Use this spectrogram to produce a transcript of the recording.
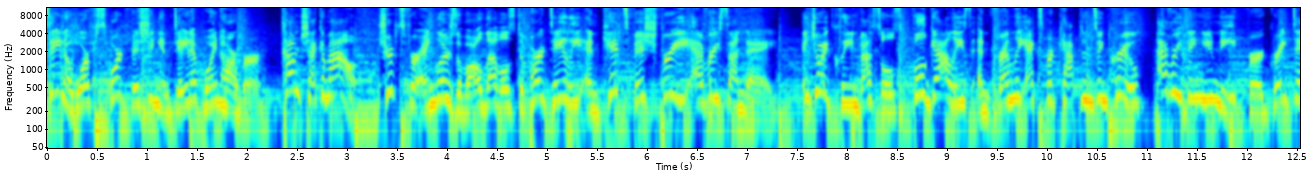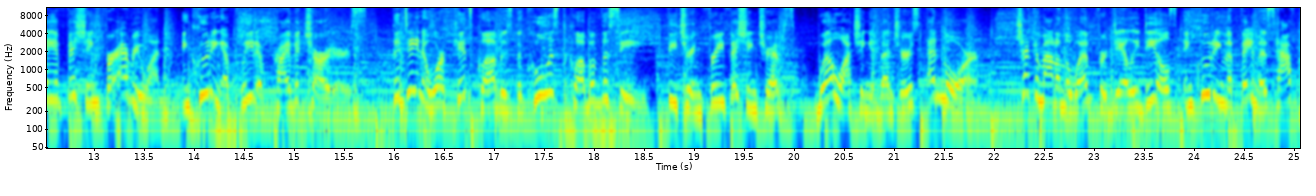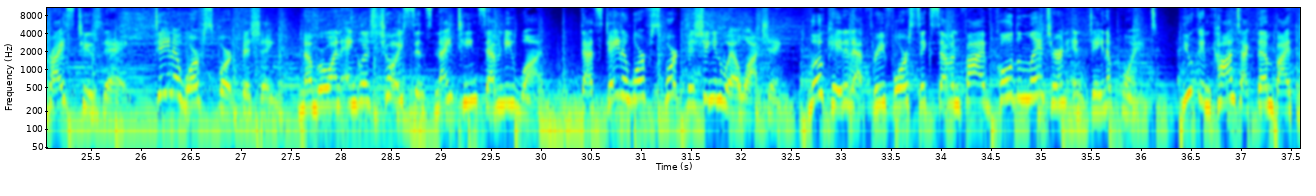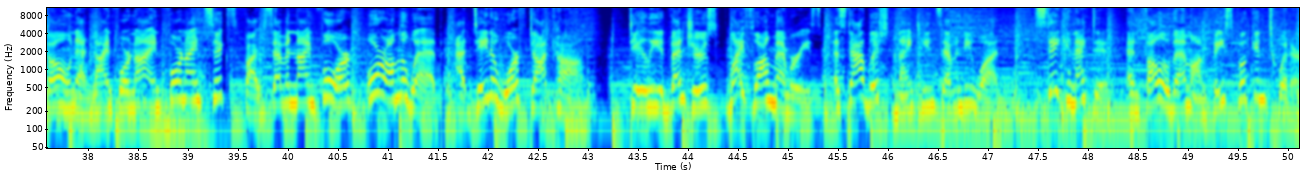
Dana Wharf Sport Fishing in Dana Point Harbor. Come check them out. Trips for anglers of all levels depart daily and kids fish free every Sunday. Enjoy clean vessels, full galleys, and friendly expert captains and crew. Everything you need for a great day of fishing for everyone, including a fleet of private charters. The Dana Wharf Kids Club is the coolest club of the sea, featuring free fishing trips, whale watching adventures, and more. Check them out on the web for daily deals, including the famous Half Price Tuesday. Dana Wharf Sport Fishing, number one angler's choice since 1971. That's Dana Wharf Sport Fishing and Whale Watching, located at 34675 Golden Lantern in Dana Point. You can contact them by phone at 949 496 5794 or on the web at danawharf.com. Daily adventures, lifelong memories, established 1971. Stay connected and follow them on Facebook and Twitter.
